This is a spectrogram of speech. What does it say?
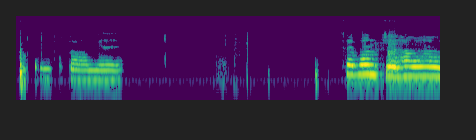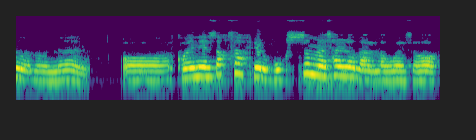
그리고 그다음에 세 번째 상황으로는 어 거인의 싹싹이로 목숨을 살려달라고 해서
